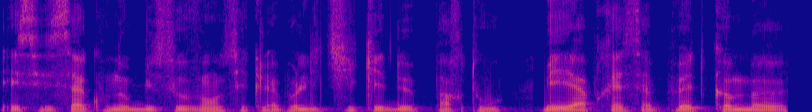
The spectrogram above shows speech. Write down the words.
Et c'est ça qu'on oublie souvent, c'est que la politique est de partout. Mais après, ça peut être comme euh,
